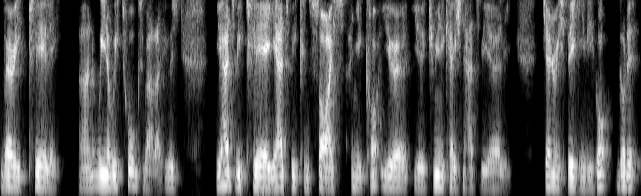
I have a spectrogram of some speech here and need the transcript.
very clearly. And we you know we talked about that. It was you had to be clear, you had to be concise, and your your your communication had to be early. Generally speaking, if you got got it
